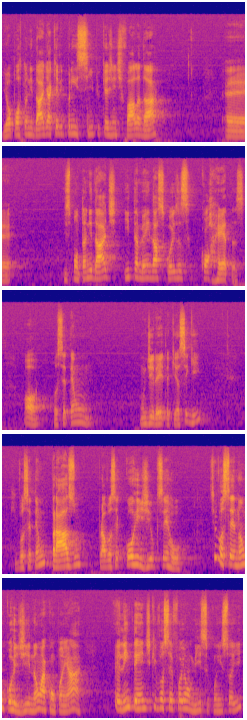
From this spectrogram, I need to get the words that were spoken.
E a oportunidade é aquele princípio que a gente fala da é, espontaneidade e também das coisas corretas. Ó, você tem um, um direito aqui a seguir, que você tem um prazo para você corrigir o que você errou. Se você não corrigir, não acompanhar, ele entende que você foi omisso com isso aí,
